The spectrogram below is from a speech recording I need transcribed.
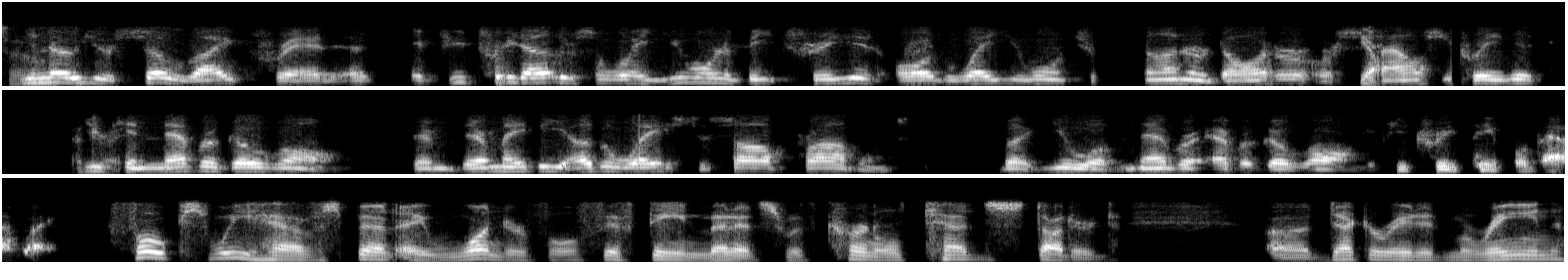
So. You know, you're so right, Fred. Uh, if you treat others the way you want to be treated or the way you want your son or daughter or spouse yeah. treated, That's you right. can never go wrong. There, there may be other ways to solve problems, but you will never, ever go wrong if you treat people that way. Folks, we have spent a wonderful 15 minutes with Colonel Ted Studdard, a decorated Marine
